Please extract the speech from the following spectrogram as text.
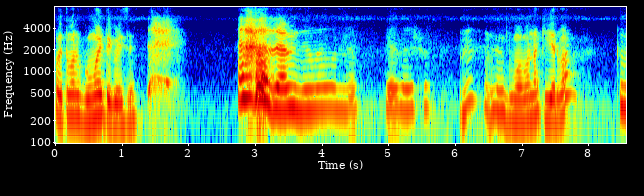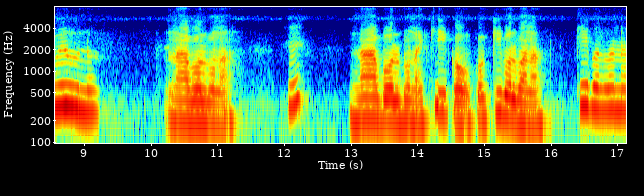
ওই তোমার ঘুমাইতে গেছে আর আমি ঘুমাবো না ঘুমাবো না কি এর বা? ঘুমাবো না। না বলব না। হ্যাঁ না বলব না। কি কি বলবা না? কি বলব না?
